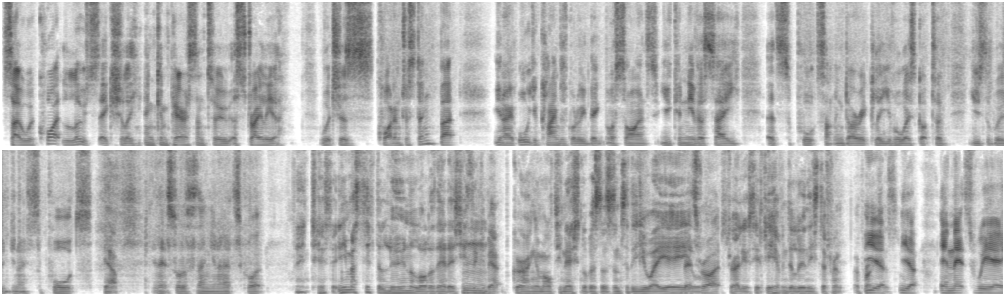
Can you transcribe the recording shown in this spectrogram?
So we're quite loose, actually, in comparison to Australia, which is quite interesting. But you know, all your claims have got to be backed by science. You can never say it supports something directly. You've always got to use the word, you know, supports. Yeah. And that sort of thing. You know, it's quite Fantastic. And You must have to learn a lot of that as you mm. think about growing a multinational business into the UAE. That's right. Australia, etc. You're having to learn these different approaches. Yeah, yeah. And that's where,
